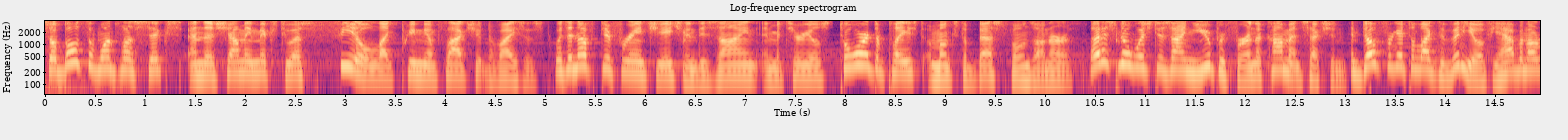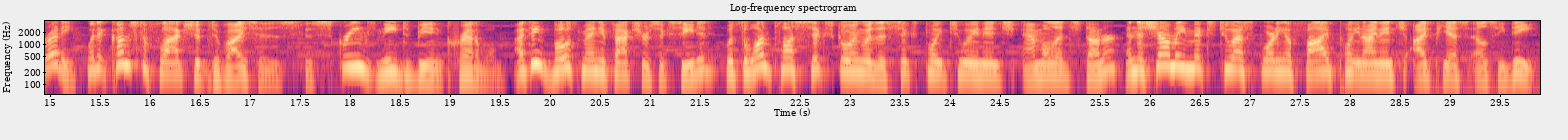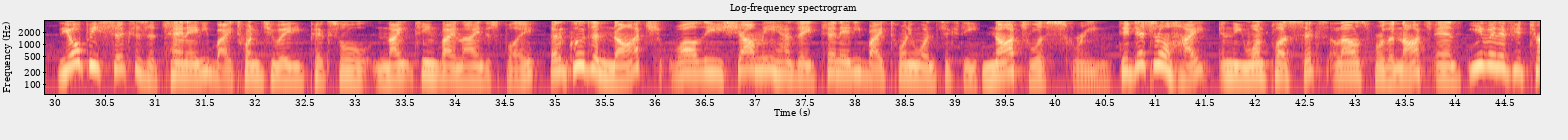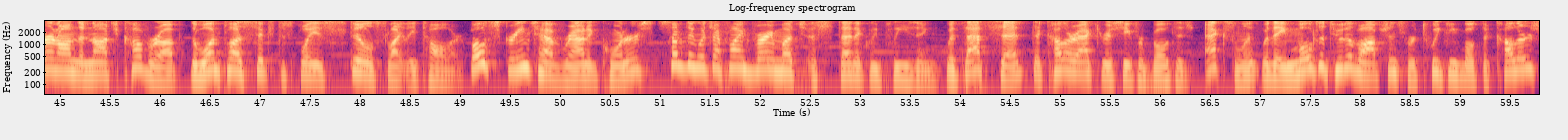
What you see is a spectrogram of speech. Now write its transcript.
So both the OnePlus 6 and the Xiaomi Mix 2S feel like premium flagship devices, with enough differentiation in design and materials to warrant a place amongst the best phones on earth. Let us know which design you prefer in the comment section, and don't forget to like the video if you haven't already. When it comes to flagship devices, the screens need to be incredible. I think both manufacturers succeeded, with the OnePlus 6 going with a 6.28 inch AMOLED stunner, and the Xiaomi Mix 2S sporting a 5.9 inch IPS LCD. The OP6 is a 1080 by 2280 pixel 19 by 9 display that includes a notch, while the Xiaomi has a 1080 by 2160 notchless screen. The additional height in the OnePlus 6 allows for the notch, and even if you turn on the notch cover up, the OnePlus 6 display is still slightly taller. Both screens have rounded corners, something which I find very much aesthetically pleasing. With that said, the color accuracy for both is excellent, with a multitude of options for tweaking both the colors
